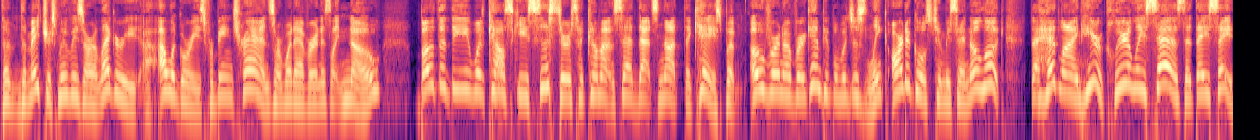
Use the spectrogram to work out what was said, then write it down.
the the Matrix movies are allegory uh, allegories for being trans or whatever, and it's like no. Both of the Wachowski sisters had come out and said that's not the case, but over and over again, people would just link articles to me saying, "No, look, the headline here clearly says that they say."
